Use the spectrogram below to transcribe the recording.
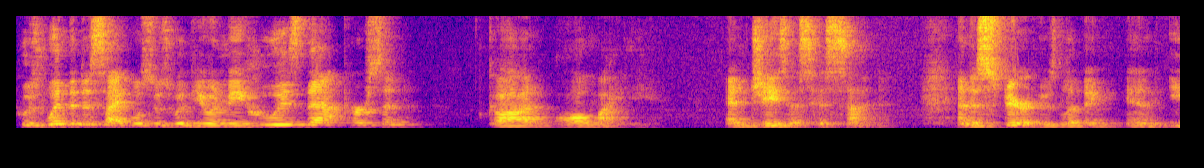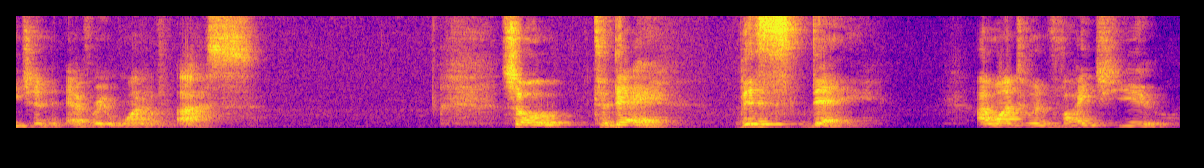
who's with the disciples, who's with you and me? Who is that person? God Almighty and Jesus, his Son, and the Spirit who's living in each and every one of us. So today, this day, I want to invite you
